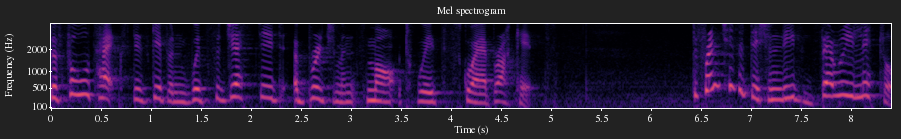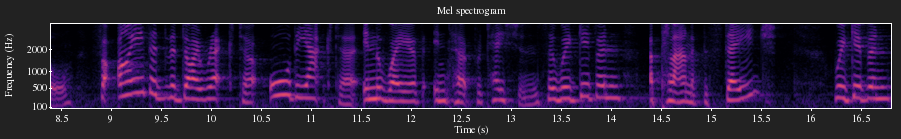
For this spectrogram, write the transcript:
the full text is given with suggested abridgments marked with square brackets. The French's edition leaves very little for either the director or the actor in the way of interpretation. So we're given a plan of the stage, we're given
